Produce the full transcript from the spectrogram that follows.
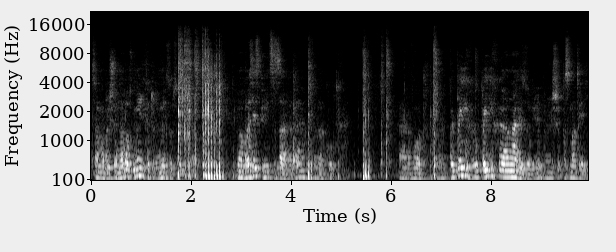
Самый большой народ в мире, который имеет собственный государство. Ну, образец певицы Зара, да? Вот она курдка. А, Вот. По, по их, по их анализу посмотреть.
